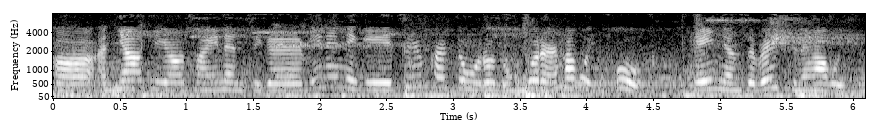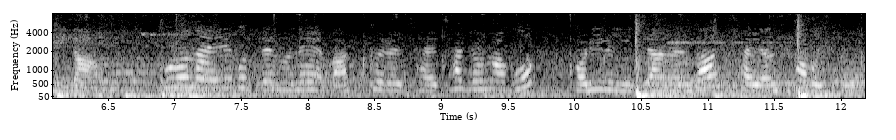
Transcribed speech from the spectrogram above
어, 안녕하세요. 저희는 지금 1인이기 체육활동으로 농구를 하고 있고 개인 연습을 진행하고 있습니다. 코로나19 때문에 마스크를 잘 착용하고 거리를 유지하면서 잘 연습하고 있습니다.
